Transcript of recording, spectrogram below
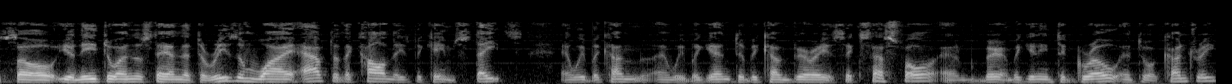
so you need to understand that the reason why after the colonies became states and we become, and we begin to become very successful and beginning to grow into a country,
